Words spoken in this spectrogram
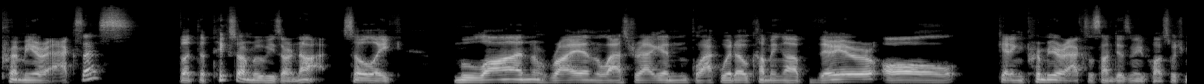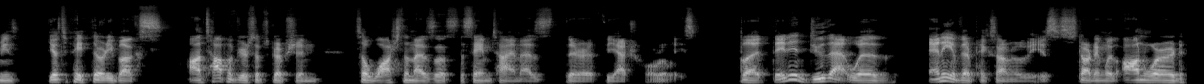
premiere access, but the Pixar movies are not. So like Mulan, Raya and the Last Dragon, Black Widow coming up, they're all getting premiere access on Disney Plus, which means you have to pay 30 bucks on top of your subscription to watch them as the same time as their theatrical release. But they didn't do that with any of their Pixar movies, starting with Onward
